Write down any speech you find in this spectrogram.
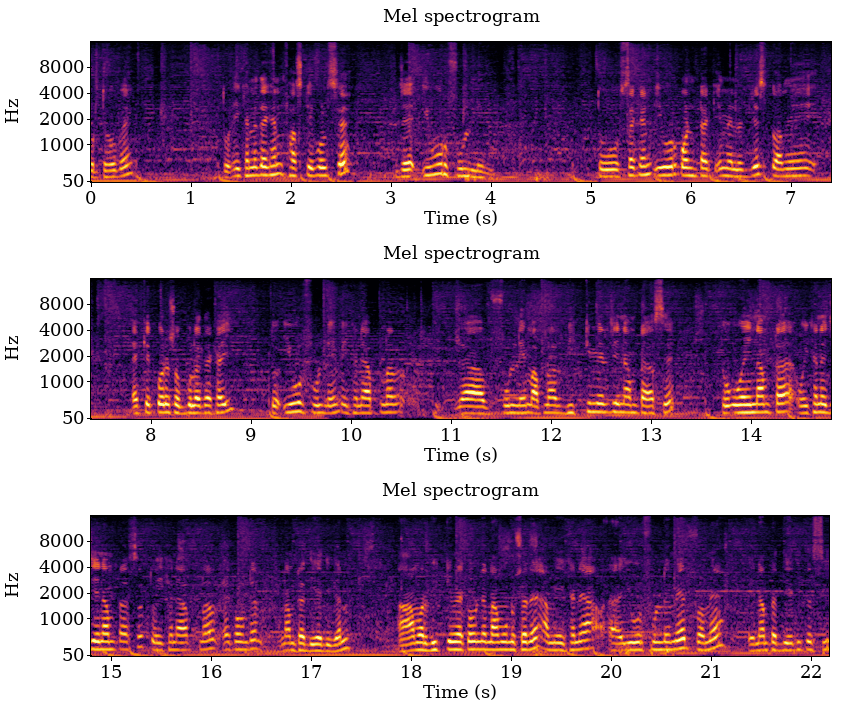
করতে হবে। তো এখানে দেখেন ফার্স্টে বলছে যে ইউর ফুল নেম তো second your contact email address তো আমি এক এক করে সবগুলো দেখাই। তো ইউর ফুল নেম এখানে আপনার ফুল নেম আপনার ভিকটিমের যে নামটা আছে, তো ওই নামটা, ওইখানে যে নামটা আছে, তো এখানে আপনার অ্যাকাউন্টের নামটা দিয়ে দিবেন। আমার ভিকটিম অ্যাকাউন্টের নাম অনুসারে আমি এখানে ইউর ফুল নেমের ফর্মে এই নামটা দিয়ে দিতেছি।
